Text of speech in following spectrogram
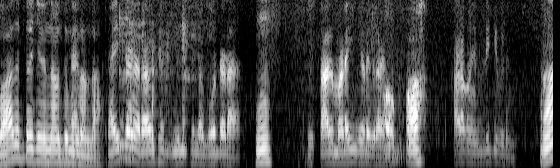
வாத பிரச்சனை இருந்தாலும் சுமுக்குறான்டா ரைட்டான ரவுசர் ஜீன்ஸ் எல்லாம் போட்டடா. ம். கால் மடங்கி கிடக்குறாங்க அப்பா. காலை கொஞ்சம் இடிக்க விடுங்க ஆ?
